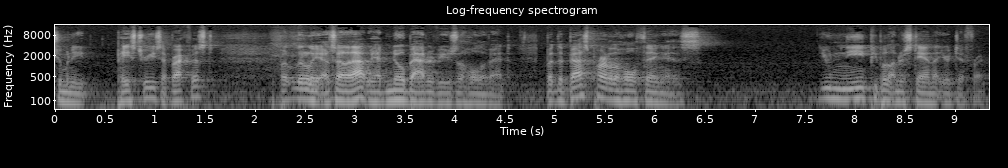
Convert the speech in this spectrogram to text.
too many pastries at breakfast, but literally outside of that, we had no bad reviews of the whole event. But the best part of the whole thing is, you need people to understand that you're different.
